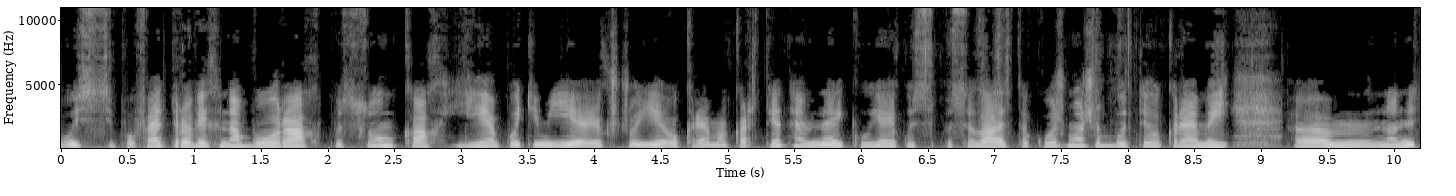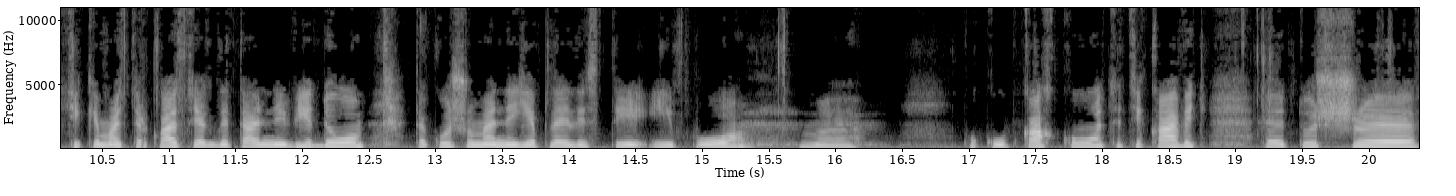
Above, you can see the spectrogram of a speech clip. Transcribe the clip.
ось по фетрових наборах, по сумках є. Потім є, якщо є окрема картина, на яку я якось посилаюсь, також може бути окремий ем, ну, не стільки майстер-клас, як детальне відео. Також у мене є плейлисти і по покупках, кому це цікавить. Е, Тож е,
